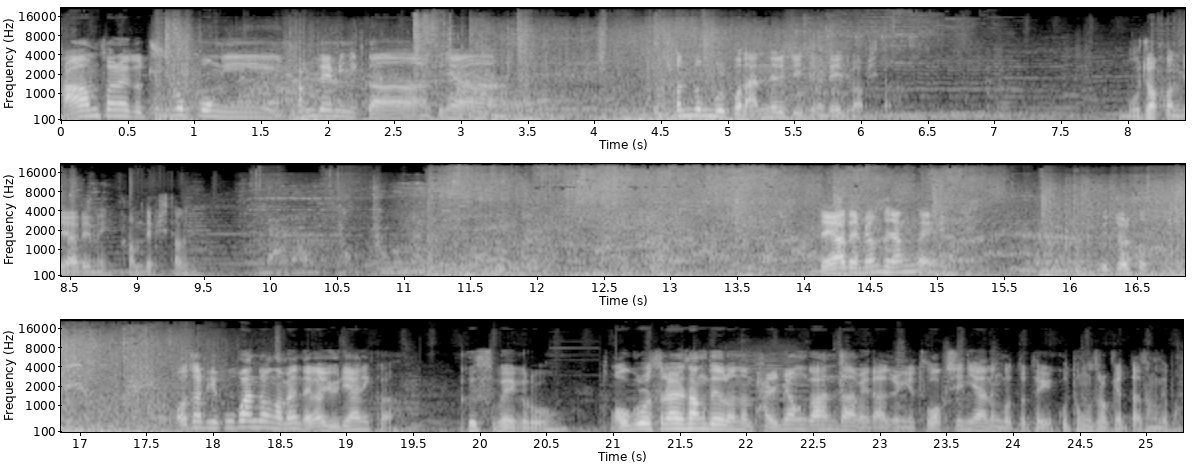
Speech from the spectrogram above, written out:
다음 턴에도 추로뽕이 3뎀이니까 그냥 천둥불꽃 안낼수 있으면 내지 맙시다. 무조건 내야 되네. 그럼 냅시다 그냥. 내야 되면 그냥 내. 어쩔 수 없어. 어차피 후반전 가면 내가 유리하니까. 그 스웩으로. 어그로스랄 상대로는 발명가 한 다음에 나중에 두억신이 하는 것도 되게 고통스럽겠다 상대방.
